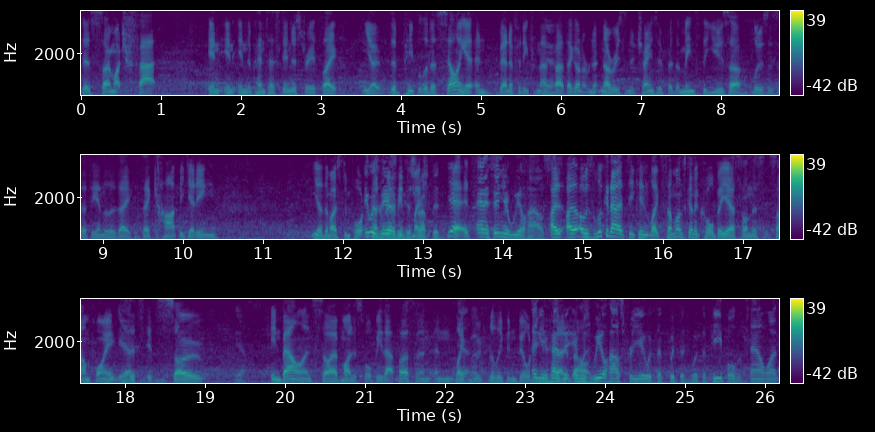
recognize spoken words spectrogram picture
there's so much fat in, in, in, the pen test industry. It's like, you know, the people that are selling it and benefiting from that yeah. fat, they got no, no reason to change it, but it means the user loses at the end of the day because they can't be getting you know, the most important It was there to be disrupted. Yeah, it's and it's in your wheelhouse. I, I, was looking at it thinking like someone's going to call BS on this at some point because yeah. it's it's so yeah. In balance. So I might as well be that person, and like yeah. we've really been building. And you had the, it was wheelhouse for you with the with the with the people, the talent.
